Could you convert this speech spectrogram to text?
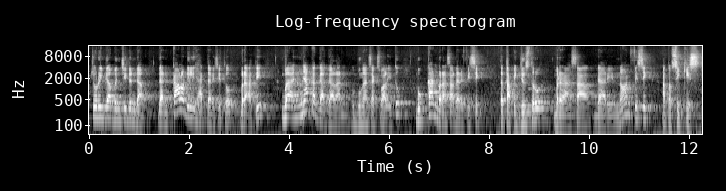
curiga, benci, dendam. Dan kalau dilihat dari situ, berarti banyak kegagalan hubungan seksual itu bukan berasal dari fisik, tetapi justru berasal dari non-fisik atau psikis,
